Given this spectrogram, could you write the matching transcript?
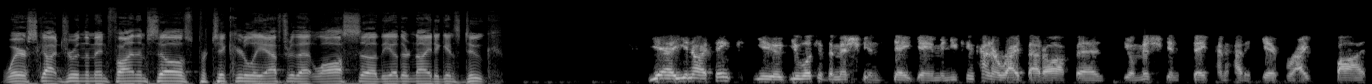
where Scott Drew and the men find themselves, particularly after that loss uh, the other night against Duke? Yeah, you know, I think you you look at the Michigan State game and you can kind of write that off as you know Michigan State kind of had a get right spot,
